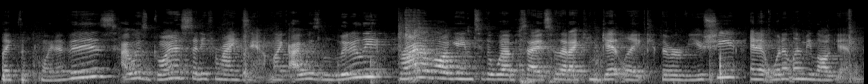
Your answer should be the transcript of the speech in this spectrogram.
like the point of it is. I was going to study for my exam. Like I was literally trying to log into the website so that I can get like the review sheet and it wouldn't let me log in.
